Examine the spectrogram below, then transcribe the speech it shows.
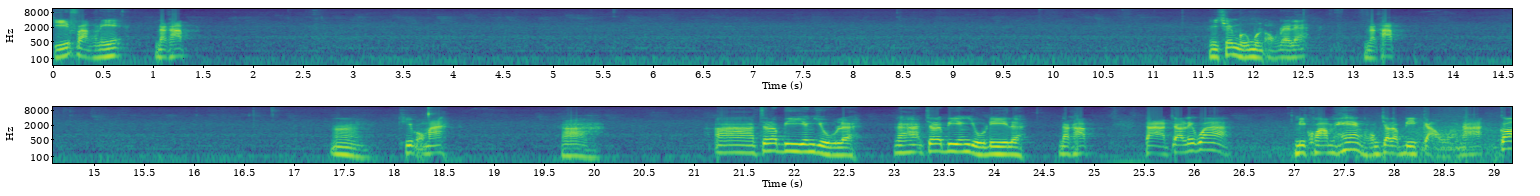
จีฝั่งนี้นะครับ นี่ใช้มือหมุนออกได้แล้วนะครับ อืมคีบออกมา อ่า อ่าจระบียังอยู่เลยนะฮะจระบียังอยู่ดีเลยนะครับ แต่อาจจะเรียกว่า มีความแห้งของจระบีเก่านะฮะก็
